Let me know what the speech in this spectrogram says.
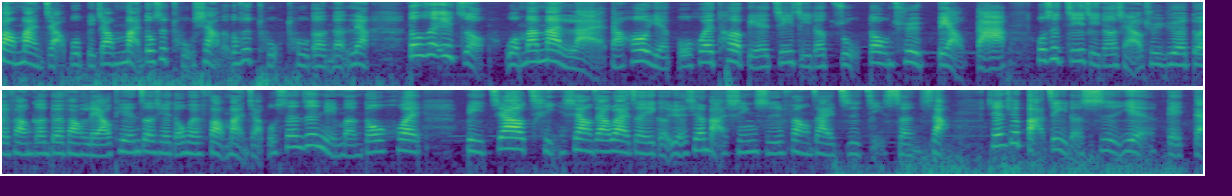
放慢脚步，比较慢，都是土象的，都是土土的能量，都是一种我慢慢来，然后也不会特别积极的主动去表达，或是积极的想要去约对方，跟对方聊天，这些都会放慢脚步，甚至你们都会比较倾向在外这一个月，先把心思放在自己身上，先去把自己的事业给打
